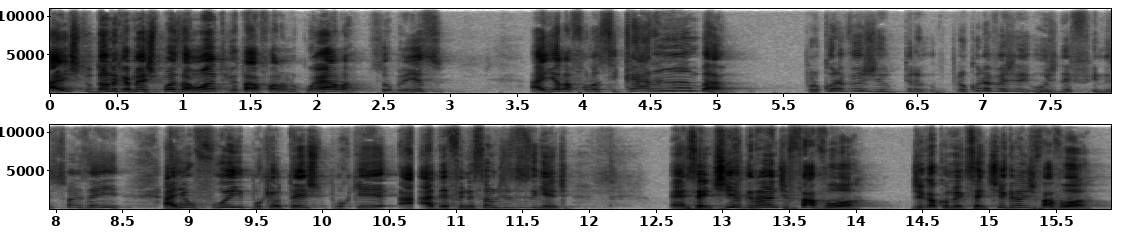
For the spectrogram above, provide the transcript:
Aí, estudando com a minha esposa ontem, que eu estava falando com ela sobre isso, aí ela falou assim: caramba, Procura ver, procura ver as definições aí. Aí eu fui, porque o texto, porque a, a definição diz o seguinte: é sentir grande favor. Diga comigo, sentir grande favor.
